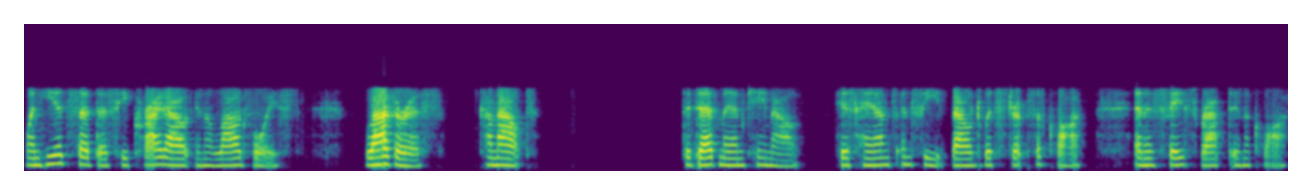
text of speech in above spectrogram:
When he had said this, he cried out in a loud voice, Lazarus, come out. The dead man came out, his hands and feet bound with strips of cloth, and his face wrapped in a cloth.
